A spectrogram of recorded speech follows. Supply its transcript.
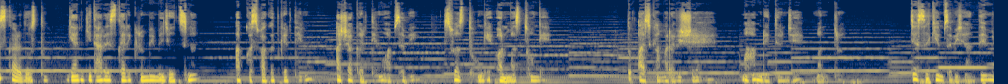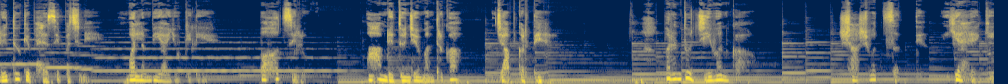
नमस्कार दोस्तों, ज्ञान की धारा इस कार्यक्रम में मैं ज्योत्सना आपका स्वागत करती हूँ। आशा करती हूँ आप सभी स्वस्थ होंगे और मस्त होंगे। तो आज का हमारा विषय है महामृत्युंजय मंत्र। जैसे कि हम सभी जानते हैं, मृत्यु के भय से बचने व लंबी आयु के लिए बहुत से लोग महामृत्युंजय मंत्र का जाप करते हैं। परंतु जीवन का शाश्वत सत्य यह है कि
